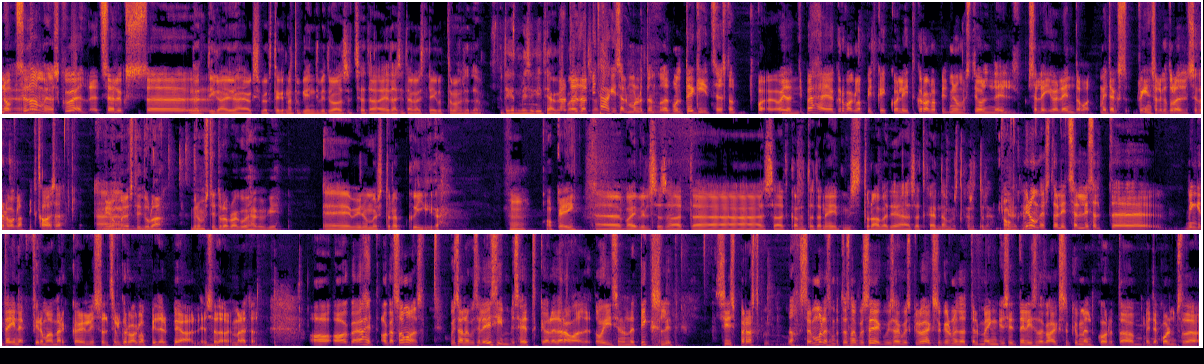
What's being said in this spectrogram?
No seda ma ei oska öelda, et seal üks. no et igaühe jaoks peaks tegelikult natuke individuaalselt seda edasi-tagasi liigutama seda. tegelikult ma isegi ei tea, kas. Nad midagi seal mulle, nad mul tegid, sest nad aidati mm. pähe ja kõrvaklapid kõik olid, kõrvaklapid minu meelest ei olnud neil selle igal enda omad, ma ei tea, kas Reinsaluga tulevad üldse kõrvaklapid kaasa? minu meelest ei tule minu meelest ei tule praegu ühegagi. minu meelest tuleb kõigiga hmm,. okei okay.. Äh, Vive'il sa saad, äh, saad kasutada neid, mis tulevad ja saad ka enda omast kasutada okay.. minu meelest olid seal lihtsalt äh, mingi teine firma märk oli lihtsalt seal kõrvaklappidel peal ja seda ma ei mäletanud. aga jah, et aga samas, kui sa nagu selle esimese hetke oled ära vaadanud, et oi, siin on need pikslid siis pärast noh, see on mõnes mõttes nagu see, kui sa kuskil üheksakümnendatel mängisid nelisada kaheksakümmend korda, ma ei tea, kolmsada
